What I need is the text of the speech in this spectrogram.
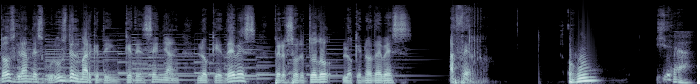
Dos grandes gurús del marketing que te enseñan lo que debes, pero sobre todo lo que no debes hacer. Oh, yeah.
